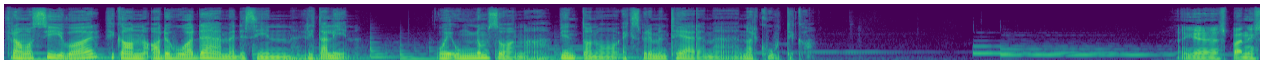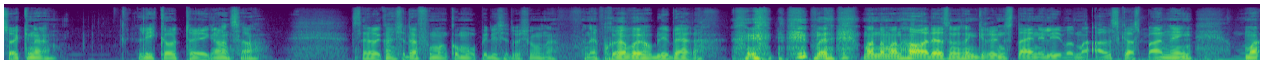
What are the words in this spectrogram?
Fra han var syv år, fikk han ADHD-medisinen Ritalin. Og i ungdomsårene begynte han å eksperimentere med narkotika. Jeg er spenningssøkende. Liker å tøye grenser. Så er det kanskje derfor man kommer opp i de situasjonene. Men jeg prøver jo å bli bedre. Men når man har det som en sånn grunnstein i livet, at man elsker spenning, man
